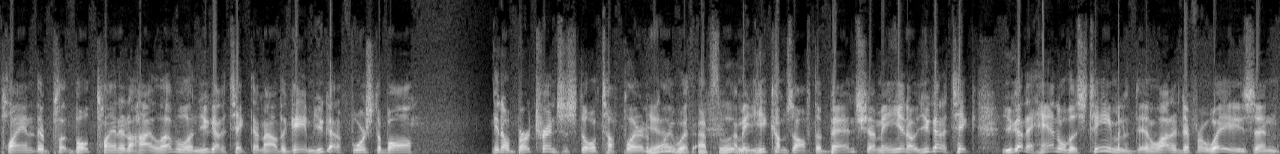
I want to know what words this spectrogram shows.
playing, they're pl- both playing at a high level, and you got to take them out of the game. You got to force the ball you know, Bertans is still a tough player to yeah, play with. Absolutely. I mean, he comes off the bench. I mean, you know, you got to take, you got to handle this team in, in, a lot of different ways. And,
